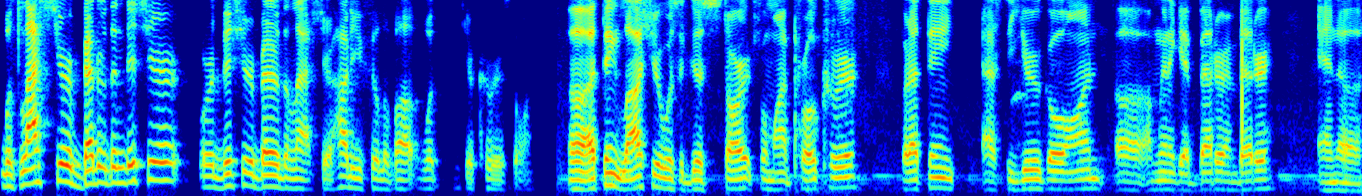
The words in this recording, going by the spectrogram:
Was last year better than this year, or this year better than last year? How do you feel about what your career is going? Uh, I think last year was a good start for my pro career, but I think as the year go on, uh, I'm gonna get better and better, and uh,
